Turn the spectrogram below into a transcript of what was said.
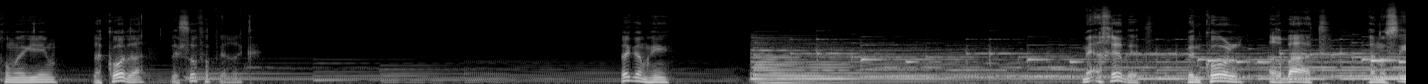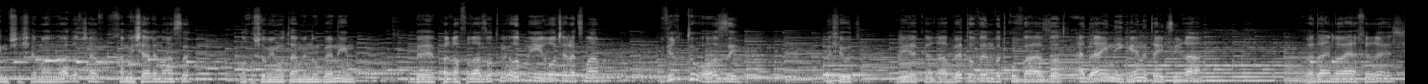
אנחנו מגיעים לקודה, לסוף הפרק. וגם היא מאחדת בין כל ארבעת הנושאים ששמענו עד עכשיו, חמישה למעשה, אנחנו שומעים אותם מנוגנים בפרפרזות מאוד מהירות של עצמם, וירטואוזי, פשוט בלי הכרה. בטהובן בתקופה הזאת עדיין ניגן את היצירה, ועדיין לא היה חירש,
